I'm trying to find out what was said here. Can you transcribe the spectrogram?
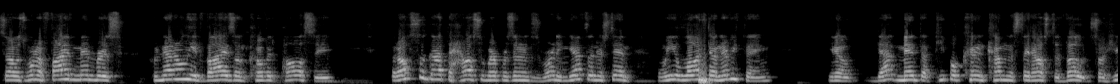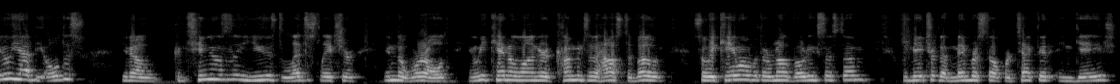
So I was one of five members who not only advised on COVID policy, but also got the House of Representatives running. You have to understand when we locked down everything, you know, that meant that people couldn't come to the state house to vote. So here we have the oldest you know, continuously used legislature in the world, and we can no longer come into the House to vote. So we came up with a remote voting system. We made sure that members felt protected, engaged,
